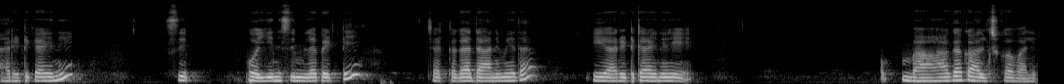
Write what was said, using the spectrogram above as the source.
అరటికాయని సి పొయ్యిని సిమ్లో పెట్టి చక్కగా దాని మీద ఈ అరటికాయని బాగా కాల్చుకోవాలి.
